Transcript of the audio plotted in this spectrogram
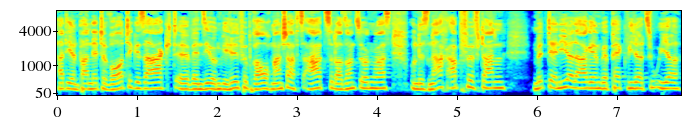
hat ihr ein paar nette Worte gesagt, äh, wenn sie irgendwie Hilfe braucht, Mannschaftsarzt oder sonst irgendwas. Und ist nach Abpfiff dann mit der Niederlage im Gepäck wieder zu ihr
